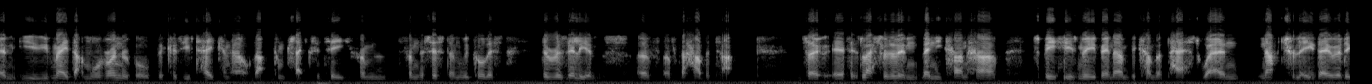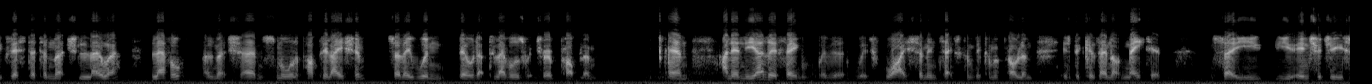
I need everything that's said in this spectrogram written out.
um, you, you've made that more vulnerable because you've taken out that complexity from from the system. We call this the resilience of, of the habitat. So if it's less resilient, then you can have species move in and become a pest when naturally they would exist at a much lower level, a much um, smaller population, so they wouldn't build up to levels which are a problem. Um, and then the other thing, with it, which why some insects can become a problem, is because they're not native. So you, you introduce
